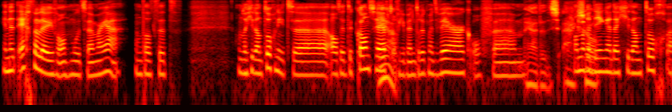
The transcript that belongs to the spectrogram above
in het echte leven ontmoeten. Maar ja, omdat, het, omdat je dan toch niet uh, altijd de kans hebt. Of je bent druk met werk. Of um, ja, dat is andere zo. dingen dat je dan toch... Uh,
